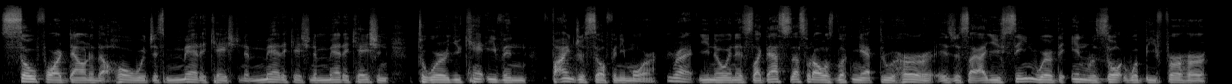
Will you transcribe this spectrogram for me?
so far down in the hole with just medication and medication and medication to where you can't even find yourself anymore. Right. You know, and it's like that's that's what I was looking at through her is just like you've seen where the end result would be for her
